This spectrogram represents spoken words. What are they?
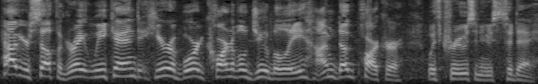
Have yourself a great weekend here aboard Carnival Jubilee. I'm Doug Parker with Cruise News Today.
